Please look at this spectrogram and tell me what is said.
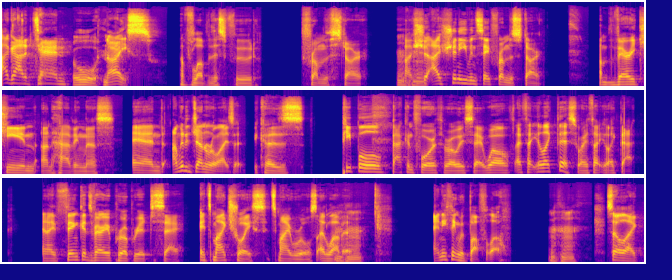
I got a ten. Ooh, nice. I've loved this food from the start. I Mhm. should I shouldn't even say from the start. I'm very keen on having this, and I'm going to generalize it because people back and forth will always say, "Well, I thought you liked this," or "I thought you liked that," and I think it's very appropriate to say, "It's my choice. It's my rules. I love it." Mhm. Anything with buffalo. Mhm. So like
